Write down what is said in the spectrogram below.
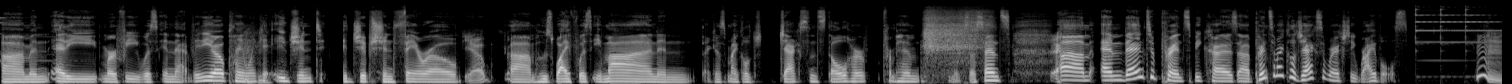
Um, and Eddie Murphy was in that video playing like an ancient Egyptian pharaoh. Yep. Um, whose wife was Iman, and I guess Michael Jackson stole her from him. Makes no sense. Um, and then to Prince because uh, Prince and Michael Jackson were actually rivals. Hmm.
